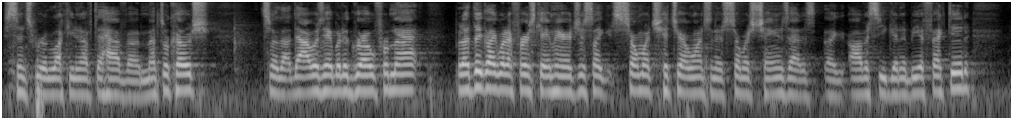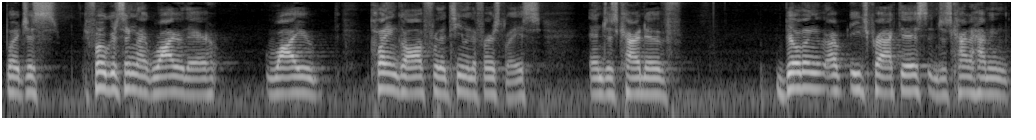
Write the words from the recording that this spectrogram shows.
since we were lucky enough to have a mental coach, so that that was able to grow from that. But I think like when I first came here, it's just like so much hits you at once, and there's so much change that is like obviously going to be affected. But just focusing like why you're there, why you're playing golf for the team in the first place, and just kind of building up each practice and just kind of having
